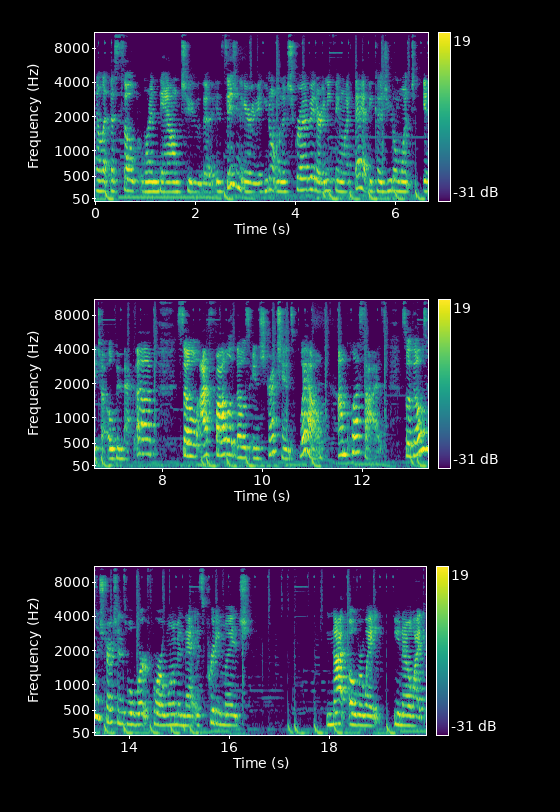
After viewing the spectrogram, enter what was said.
and let the soap run down to the incision area. You don't want to scrub it or anything like that because you don't want it to open back up. So I followed those instructions. Well, I'm plus size. So those instructions will work for a woman that is pretty much not overweight. You know, like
